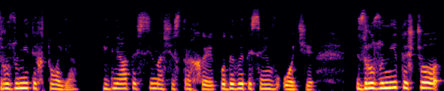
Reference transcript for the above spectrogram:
зрозуміти, хто я, підняти всі наші страхи, подивитися їм в очі, зрозуміти, що.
